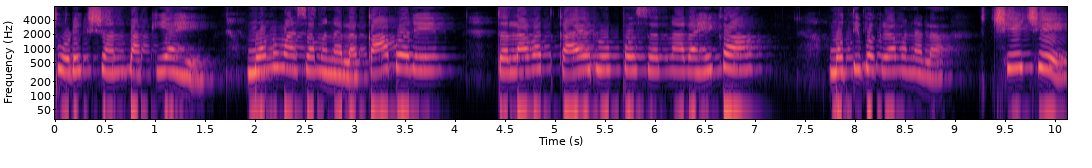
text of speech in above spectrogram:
थोडे क्षण बाकी आहे. मोनू मासा म्हणाला का बरे? तलावात काय रोग पसरणार आहे का? मोती बगळा म्हणाला छे छे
